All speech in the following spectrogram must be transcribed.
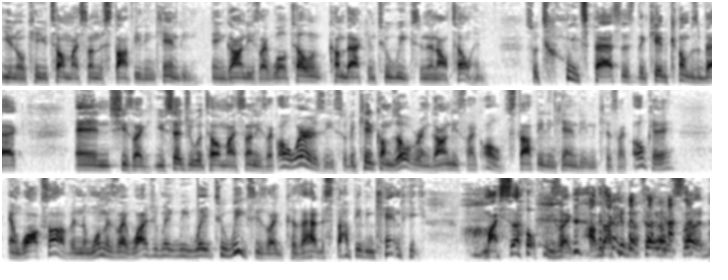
you know, can you tell my son to stop eating candy? And Gandhi's like, well, tell him come back in two weeks and then I'll tell him. So two weeks passes, the kid comes back. And she's like, you said you would tell my son. He's like, oh, where is he? So the kid comes over and Gandhi's like, oh, stop eating candy. And the kid's like, okay. And walks off. And the woman's like, why'd you make me wait two weeks? He's like, because I had to stop eating candy myself. He's like, I'm not going to tell your son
